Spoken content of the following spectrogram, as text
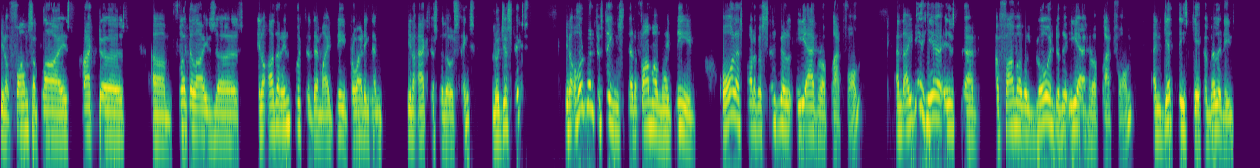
you know, farm supplies, tractors, um, fertilizers, you know, other inputs that they might need, providing them, you know, access to those things, logistics, you know, a whole bunch of things that a farmer might need all as part of a single e-agro platform. And the idea here is that a farmer will go into the e-agro platform and get these capabilities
